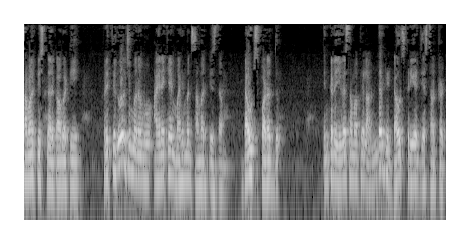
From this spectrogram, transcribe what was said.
సమర్పిస్తున్నారు కాబట్టి ప్రతిరోజు మనము ఆయనకే మహిమను సమర్పిస్తాం. డౌట్స్ పడద్దు. ఎందుకంటే యుగ సమాప్తిలో అందరికీ డౌట్స్ క్రియేట్ చేస్తూ ఉంటాడు.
